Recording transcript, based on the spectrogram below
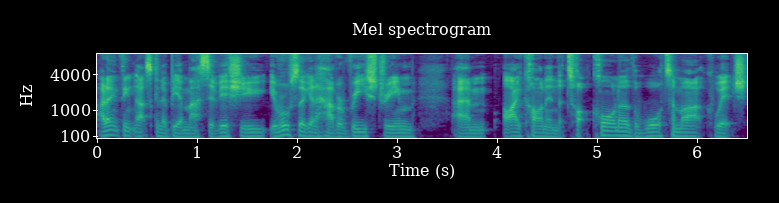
I don't think that's going to be a massive issue. You're also going to have a restream um, icon in the top corner, the watermark, which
